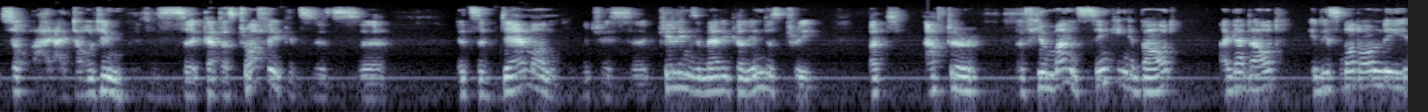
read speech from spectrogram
so I, I told him it's uh, catastrophic. It's it's uh, it's a demon which is killing the medical industry. But after a few months thinking about, I got out. It is not only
